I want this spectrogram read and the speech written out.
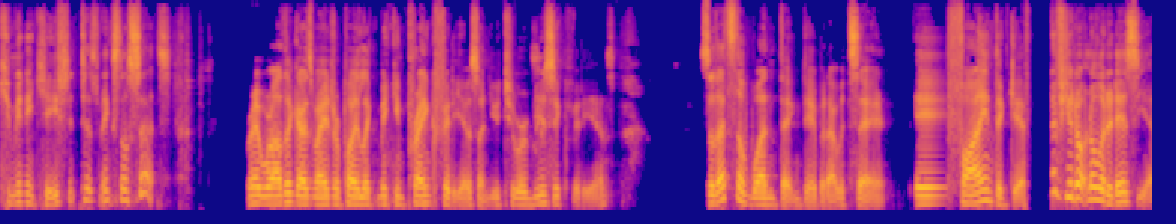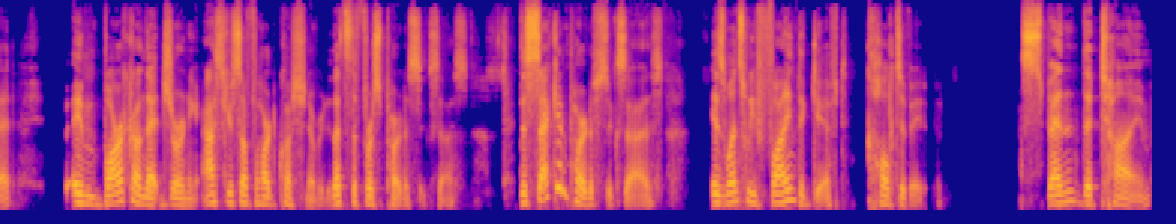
communication just makes no sense. Right? Where other guys my age are probably like making prank videos on YouTube or music videos. So that's the one thing, David, I would say. find the gift. If you don't know what it is yet, embark on that journey. Ask yourself a hard question every day. That's the first part of success. The second part of success is once we find the gift, cultivate it. Spend the time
